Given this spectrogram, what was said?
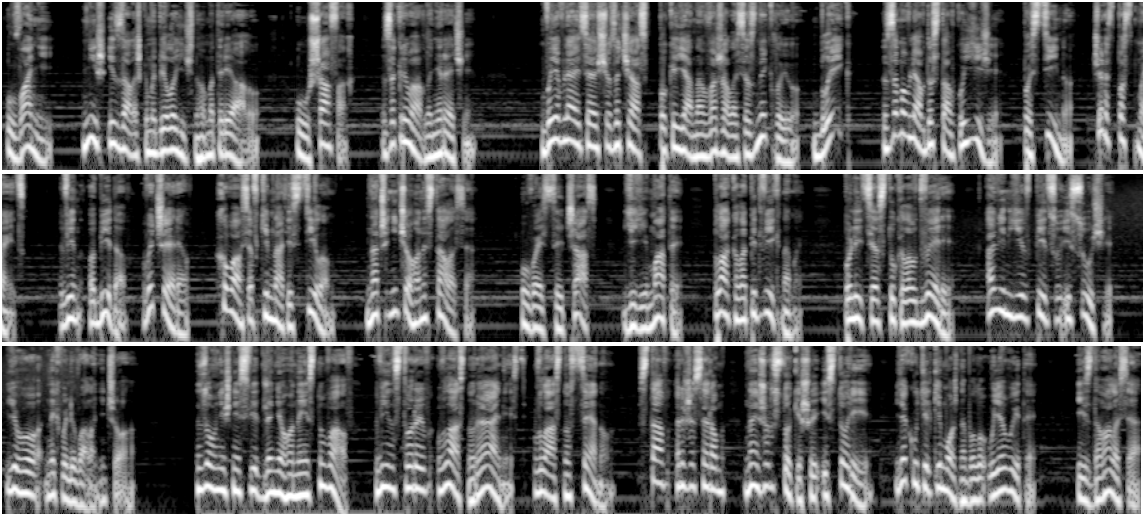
у ванній ніж із залишками біологічного матеріалу, у шафах закривавлені речі. Виявляється, що за час, поки Яна вважалася зниклою, Блейк замовляв доставку їжі постійно через постмейтс. Він обідав, вечеряв, ховався в кімнаті з тілом, наче нічого не сталося. Увесь цей час її мати плакала під вікнами. Поліція стукала в двері, а він їв піцу і суші. Його не хвилювало нічого. Зовнішній світ для нього не існував. Він створив власну реальність, власну сцену, став режисером найжорстокішої історії, яку тільки можна було уявити, і, здавалося,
